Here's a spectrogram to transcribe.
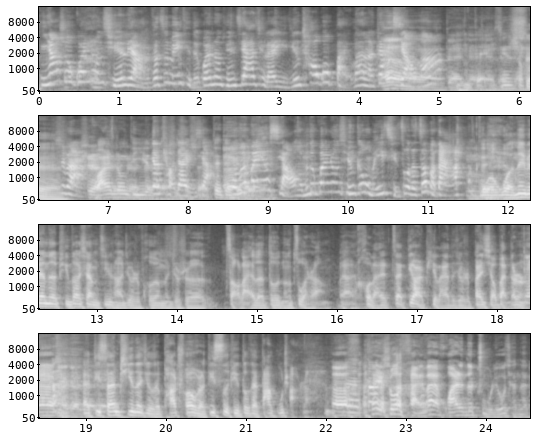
你要说观众群，两个自媒体的观众群加起来已经超过百万了，这还小吗？嗯对对对，已经是是是吧？是华人中第一，要挑战一下，对对，我们没有小，我们的观众群跟我们一起做的这么大。对。我我那边的频道下面经常就是朋友们就是早来的都能坐上，哎，后来在第二批来的就是搬小板凳的，哎对对对哎，第三批呢就是爬窗户上，第四批都在打鼓场上，呃，可以说海外华人的主流全在这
